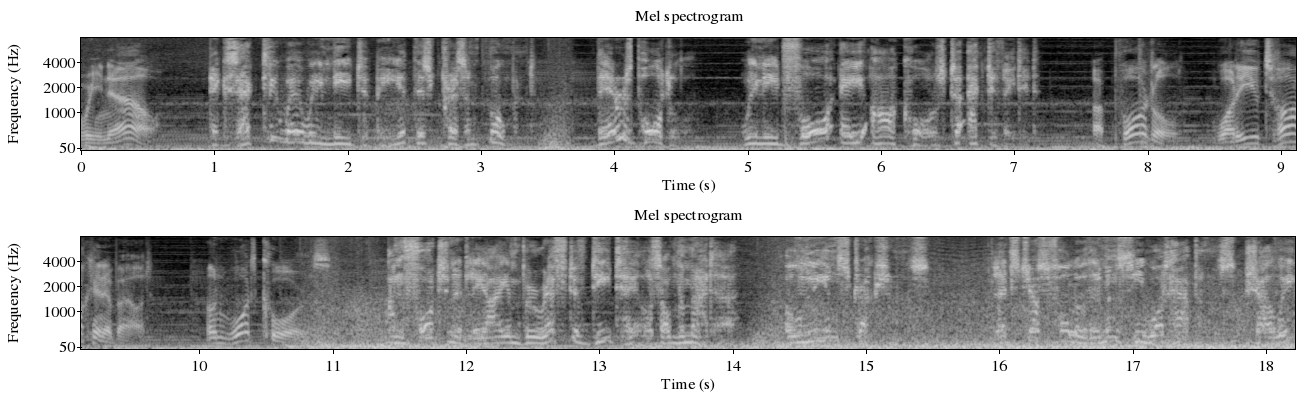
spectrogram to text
Are we now? Exactly where we need to be at this present moment. There is a portal. We need four AR cores to activate it. A portal? What are you talking about? On what cores? Unfortunately, I am bereft of details on the matter. Only instructions. Let's just follow them and see what happens, shall we?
